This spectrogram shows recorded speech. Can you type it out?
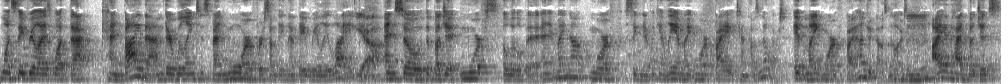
once they realize what that can buy them, they're willing to spend more for something that they really like. Yeah. And so the budget morphs a little bit, and it might not morph significantly. It might morph by ten thousand dollars. It might morph by hundred thousand dollars. Mm-hmm. I have had budgets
